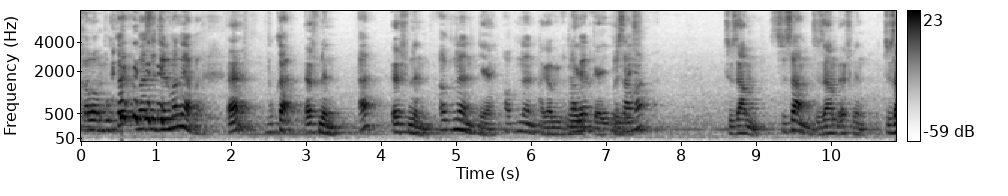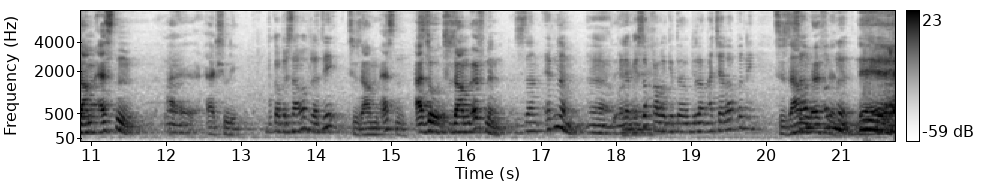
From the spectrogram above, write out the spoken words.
Kalau buka bahasa Jermannya apa? Hah? Buka. Öffnen. Hah? Öffnen. Opnen. Iya. Opnen. Agak mirip kayak bersama Zusammen. Susam. Zusammen öffnen. Zusammen essen. Uh, actually. Buka bersama berarti Zusammen essen. Also zusammen öffnen. Susan Ebnem. Nah, mulai besok kalau kita bilang acara apa nih? Zusammen öffnen. Eh.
